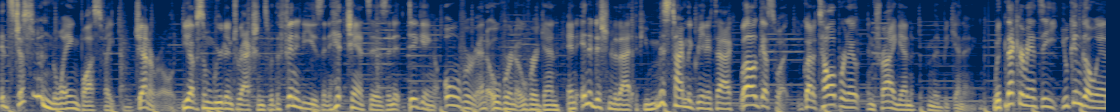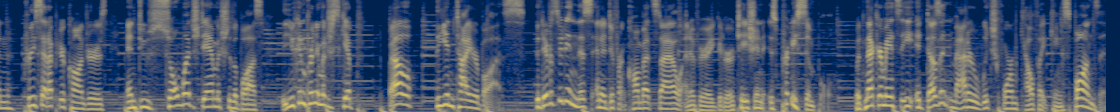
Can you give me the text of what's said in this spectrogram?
it's just an annoying boss fight in general. You have some weird interactions with affinities and hit chances and it digging over and over and over again. And in addition to that, if you mistime the green attack, well, guess what? You've got to teleport out and try again from the beginning. With Necromancy, you can go in, preset up your conjures, and do so much damage to the boss that you can pretty much skip well, the entire boss. The difference between this and a different combat style and a very good rotation is pretty simple. With Necromancy, it doesn't matter which form Kalphite King spawns in,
